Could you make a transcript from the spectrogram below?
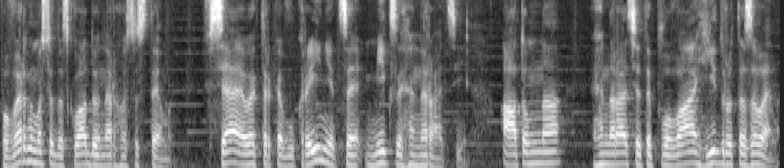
повернемося до складу енергосистеми. Вся електрика в Україні це мікс генерації: атомна генерація теплова, гідро та зелена.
